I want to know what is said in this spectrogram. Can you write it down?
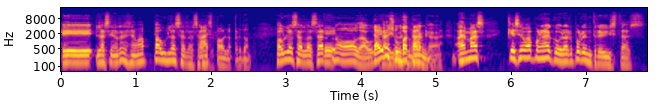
Eh, la señora se llama Paula Salazar. Ah, es Paula, perdón. Paula Salazar, Eh, no, Da- Dairo es un bacán. Además, ¿qué se va a poner a cobrar por entrevistas?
